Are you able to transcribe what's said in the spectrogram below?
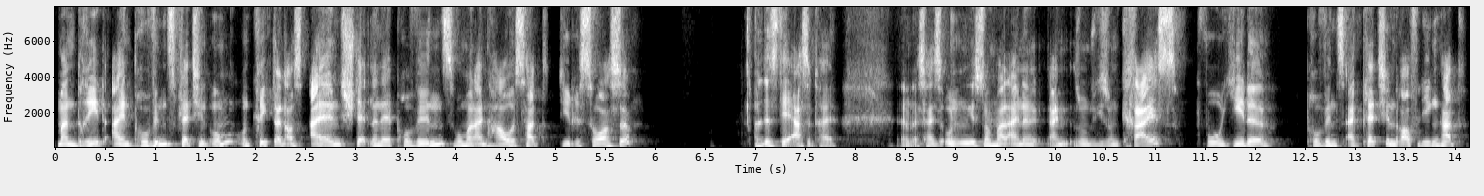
man dreht ein Provinzplättchen um und kriegt dann aus allen Städten in der Provinz, wo man ein Haus hat, die Ressource. Also das ist der erste Teil. Ähm, das heißt, unten ist nochmal eine, ein, so wie so ein Kreis, wo jede Provinz ein Plättchen drauf liegen hat,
